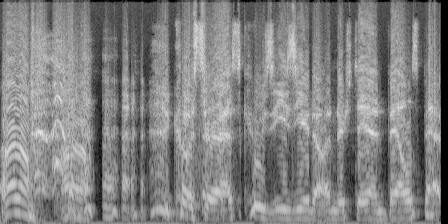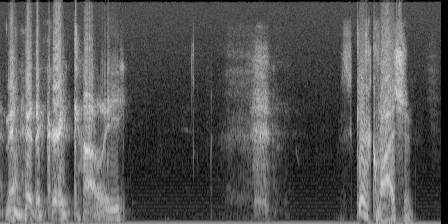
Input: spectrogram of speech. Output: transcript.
I don't know. I don't know. Coaster asks who's easier to understand, Bale's Batman or the Great Khali? It's a good question.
